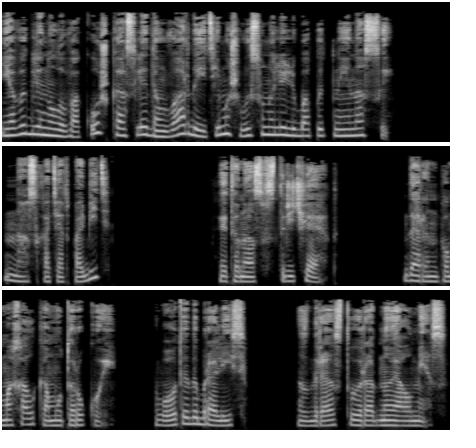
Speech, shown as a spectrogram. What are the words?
Я выглянула в окошко, а следом Варда и Тимош высунули любопытные носы. Нас хотят побить? Это нас встречают. Даррен помахал кому-то рукой. Вот и добрались. Здравствуй, родной Алмес.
